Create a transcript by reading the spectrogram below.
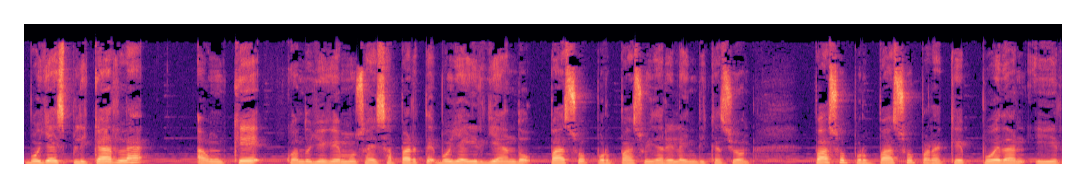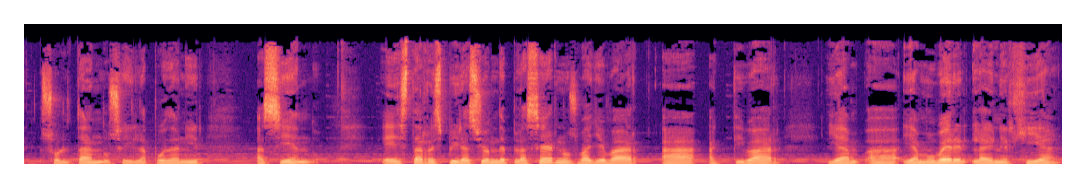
Voy a explicarla, aunque cuando lleguemos a esa parte voy a ir guiando paso por paso y daré la indicación paso por paso para que puedan ir soltándose y la puedan ir haciendo. Esta respiración de placer nos va a llevar a activar y a, mover la energía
